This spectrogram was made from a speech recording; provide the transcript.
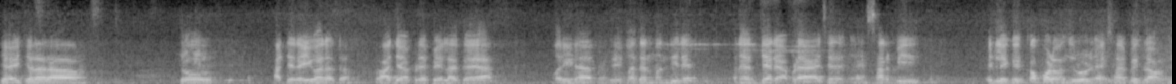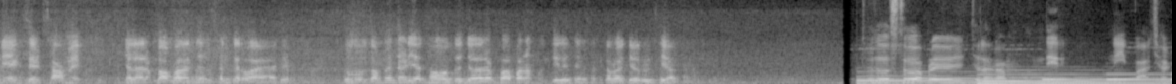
જય જલારામ. તો આજે રવિવાર હતો, તો આજે આપણે પહેલા ગયા મરીડા ભેળી માતાના મંદિરે અને અત્યારે આપણે આવ્યા છે એસઆરપી એટલે કે કપડવંજ રોડ એસઆરપી ગ્રાઉન્ડની એક્ઝેક્ટ સામે જલારામ બાપાના દર્શન કરવા આવ્યા છે. તો તમે નડિયાદમાં હો તો જલારામ બાપાના મંદિરે દર્શન કરવા જરૂરથી આવતા તો દોસ્તો, આપણે જલારામ મંદિરની પાછળ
